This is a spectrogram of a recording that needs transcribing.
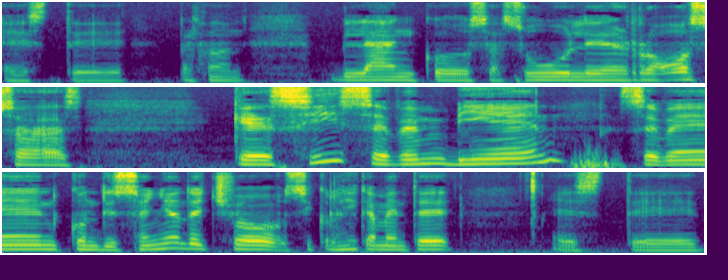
este, perdón, blancos, azules, rosas, que sí se ven bien, se ven con diseño, de hecho psicológicamente este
